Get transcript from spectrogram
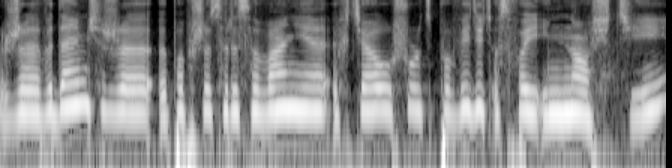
że wydaje mi się, że poprzez rysowanie chciał Schulz powiedzieć o swojej inności,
